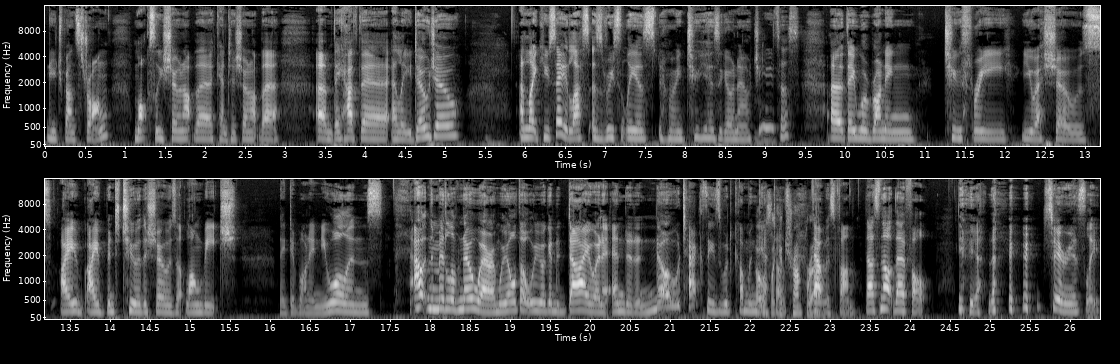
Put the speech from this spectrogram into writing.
New Japan Strong. Moxley's shown up there, Kenta's shown up there. Um, they have their LA dojo. And like you say, last as recently as I mean, two years ago now, Jesus, uh, they were running two, three US shows. I I've been to two of the shows at Long Beach. They did one in New Orleans, out in the middle of nowhere, and we all thought we were going to die when it ended, and no taxis would come and Oh, get like us. Trump That was fun. That's not their fault. Yeah, seriously.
